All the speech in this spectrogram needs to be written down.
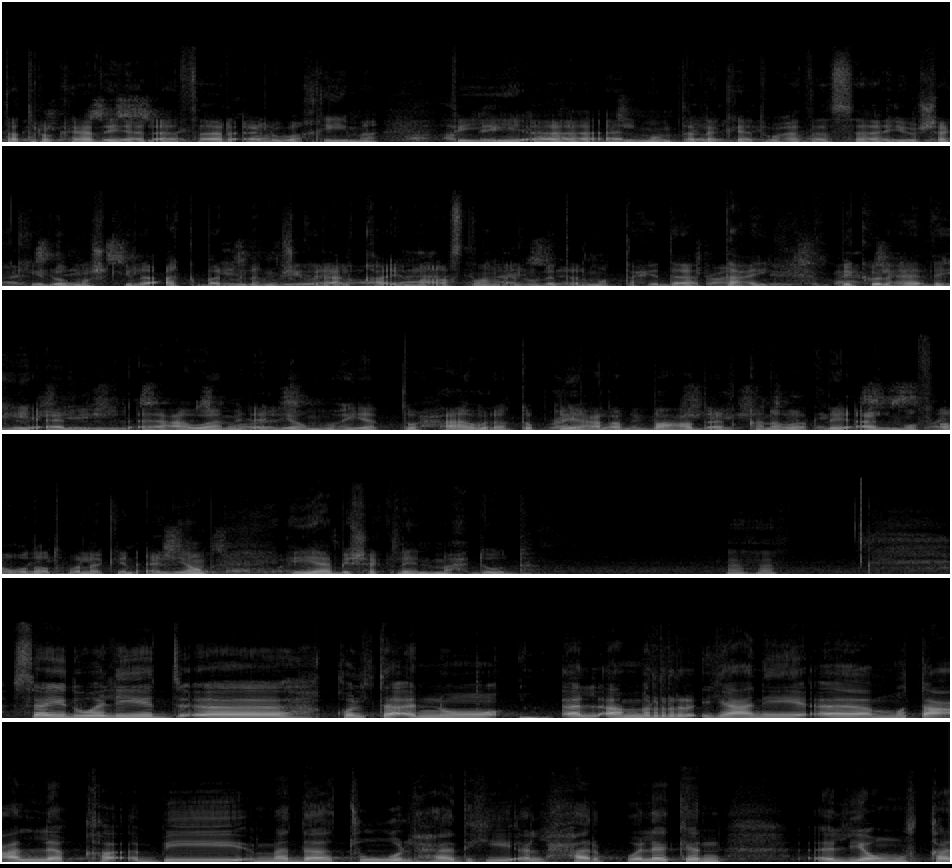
تترك هذه الآثار الوخيمة في الممتلكات وهذا سيشكل مشكلة أكبر من المشكلة القائمة أصلا الولايات المتحدة تعي بكل هذه العوامل اليوم وهي تحاول أن تبقي على بعض القنوات للمفاوضات ولكن اليوم هي بشكل محدود. سيد وليد آه، قلت أنه الأمر يعني آه، متعلق بمدى طول هذه الحرب ولكن اليوم وفقا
